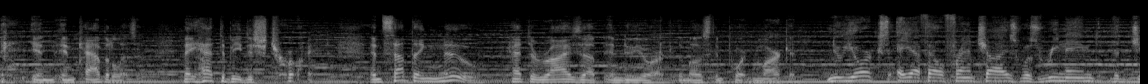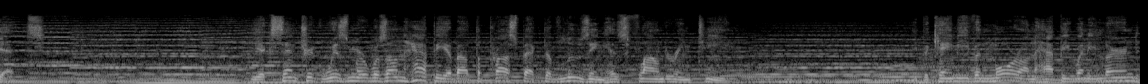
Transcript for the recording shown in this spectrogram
in, in capitalism. They had to be destroyed. And something new had to rise up in New York, the most important market. New York's AFL franchise was renamed the Jets. The eccentric Wismer was unhappy about the prospect of losing his floundering team. He became even more unhappy when he learned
